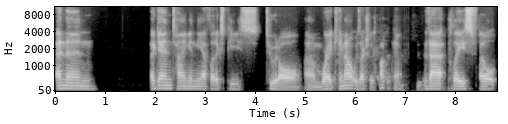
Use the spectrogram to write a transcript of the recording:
and then again, tying in the athletics piece to it all, um, where I came out was actually a soccer camp. That place felt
